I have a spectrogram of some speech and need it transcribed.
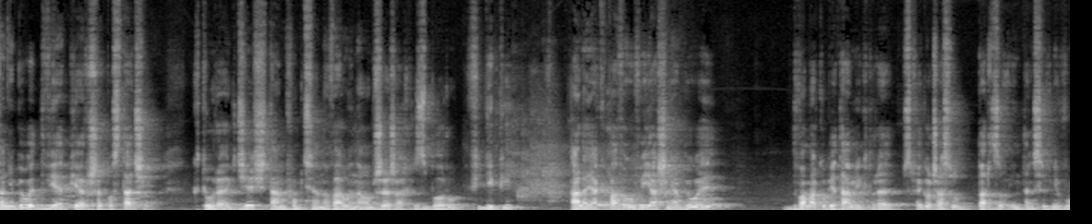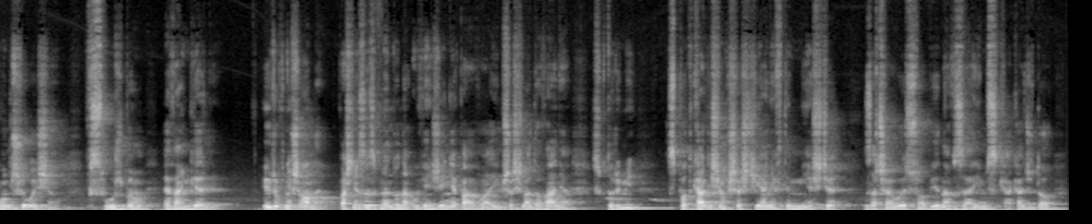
to nie były dwie pierwsze postaci, które gdzieś tam funkcjonowały na obrzeżach zboru Filipi, ale jak Paweł wyjaśnia, były dwoma kobietami, które swego czasu bardzo intensywnie włączyły się w służbę Ewangelii. I również one, właśnie ze względu na uwięzienie Pawła i prześladowania, z którymi spotkali się chrześcijanie w tym mieście, zaczęły sobie nawzajem skakać do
